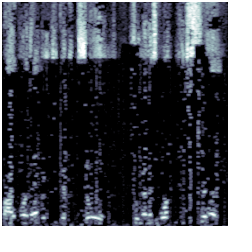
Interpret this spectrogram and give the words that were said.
by whatever you can absorb, so that is what you say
